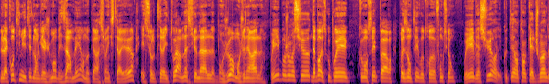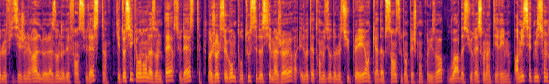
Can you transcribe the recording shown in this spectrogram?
de la continuité de l'engagement des armées en opération extérieure et sur le territoire national. Bonjour mon général. Oui, bonjour monsieur. D'abord, est-ce que vous pouvez commencer par présenter votre fonction? Oui, bien sûr. Écoutez, en tant qu'adjoint de l'officier général de la zone de défense sud-est, qui est aussi commandant de la zone terre sud-est, moi je le seconde pour tous ces dossiers majeurs et doit être en mesure de le suppléer en cas d'absence ou d'empêchement provisoire, voire d'assurer son intérim. Hormis cette mission de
